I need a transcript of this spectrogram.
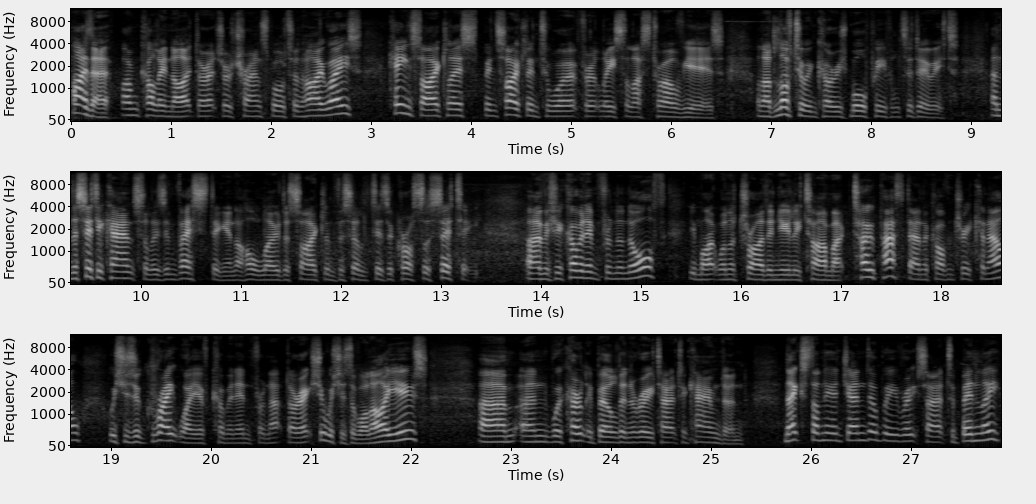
Hi there, I'm Colin Knight, Director of Transport and Highways. Keen cyclist, been cycling to work for at least the last 12 years and I'd love to encourage more people to do it. And the City Council is investing in a whole load of cycling facilities across the city. Um, if you're coming in from the north, you might want to try the newly tarmac towpath down the Coventry Canal, which is a great way of coming in from that direction, which is the one I use. Um, and we're currently building a route out to Camden. Next on the agenda will be routes out to Binley,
